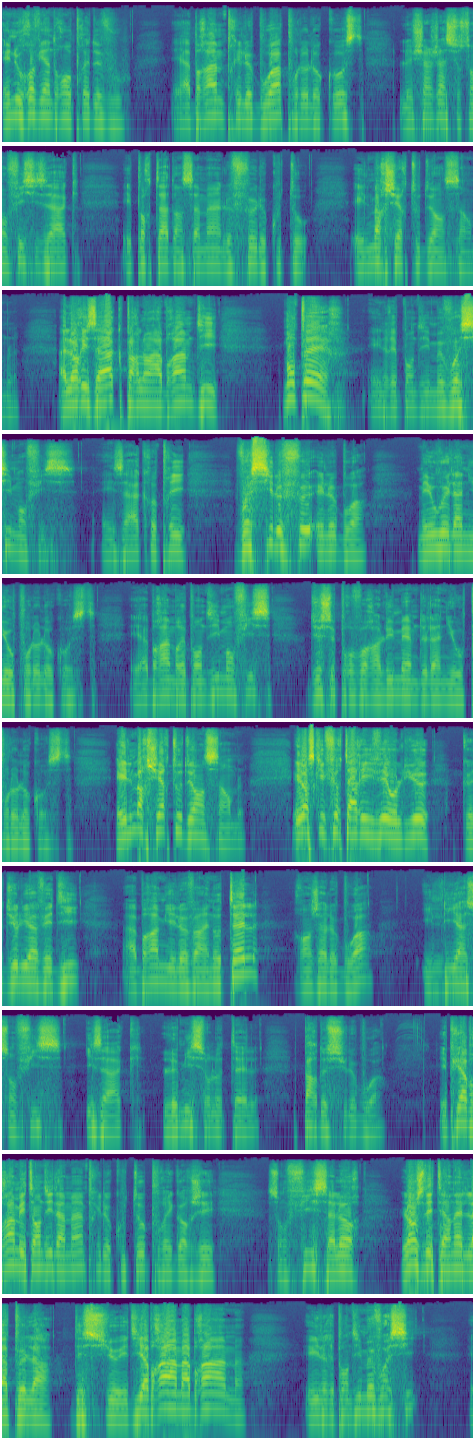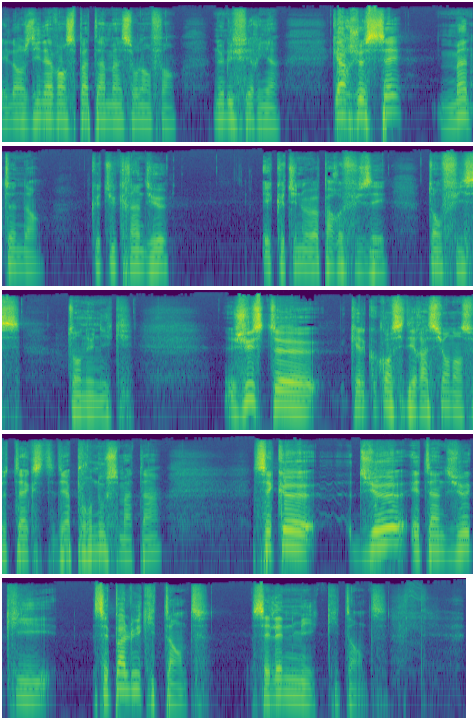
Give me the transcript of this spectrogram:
et nous reviendrons auprès de vous. Et Abraham prit le bois pour l'Holocauste, le chargea sur son fils Isaac, et porta dans sa main le feu et le couteau. Et ils marchèrent tous deux ensemble. Alors Isaac, parlant à Abraham, dit, Mon père Et il répondit, Me voici, mon fils. Et Isaac reprit, Voici le feu et le bois, mais où est l'agneau pour l'Holocauste? Et Abraham répondit, Mon fils, Dieu se pourvoira lui-même de l'agneau pour l'Holocauste. Et ils marchèrent tous deux ensemble. Et lorsqu'ils furent arrivés au lieu que Dieu lui avait dit, Abraham y éleva un autel, rangea le bois, il lia son fils Isaac, le mit sur l'autel, par-dessus le bois. Et puis Abraham étendit la main, prit le couteau pour égorger son fils. Alors l'ange d'Éternel l'appela des cieux et dit Abraham, Abraham. Et il répondit Me voici. Et l'ange dit, n'avance pas ta main sur l'enfant, ne lui fais rien, car je sais maintenant que tu crains Dieu et que tu ne vas pas refuser ton fils, ton unique. Juste euh, quelques considérations dans ce texte, déjà pour nous ce matin, c'est que Dieu est un Dieu qui, c'est pas lui qui tente, c'est l'ennemi qui tente.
